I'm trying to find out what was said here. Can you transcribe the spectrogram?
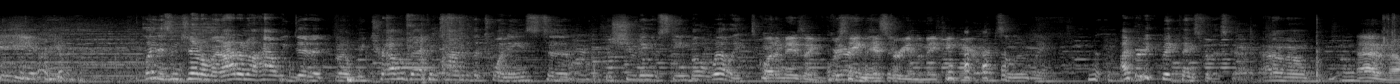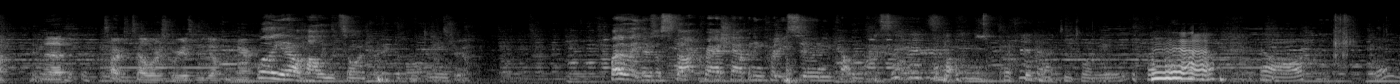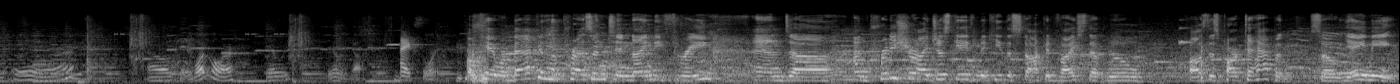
Mickey! Ladies and gentlemen, I don't know how we did it, but we traveled back in time to the 20s to the shooting of Steamboat Willie. It's quite amazing. We're Very seeing amazing. history in the making here. Absolutely. I predict big things for this guy. I don't know. I don't know. Uh, it's hard to tell where his career is gonna go from here. Well, you know, Hollywood's so unpredictable. I mean, It's true. by the way, there's a stock crash happening pretty soon. You probably want to sell it. 1928. oh. One more. There we, there we go. Excellent. Okay, we're back in the present in 93, and uh, I'm pretty sure I just gave Mickey the stock advice that will cause this park to happen. So, yay me.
